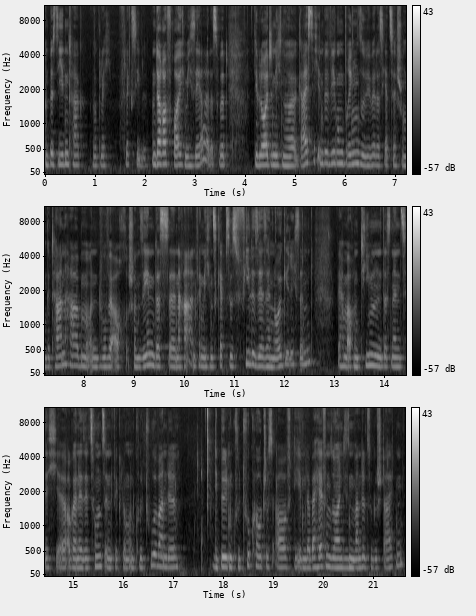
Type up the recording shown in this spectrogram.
und bist jeden Tag wirklich flexibel. Und darauf freue ich mich sehr. Das wird die Leute nicht nur geistig in Bewegung bringen, so wie wir das jetzt ja schon getan haben und wo wir auch schon sehen, dass äh, nach einer anfänglichen Skepsis viele sehr, sehr neugierig sind. Wir haben auch ein Team, das nennt sich äh, Organisationsentwicklung und Kulturwandel. Die bilden Kulturcoaches auf, die eben dabei helfen sollen, diesen Wandel zu gestalten.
